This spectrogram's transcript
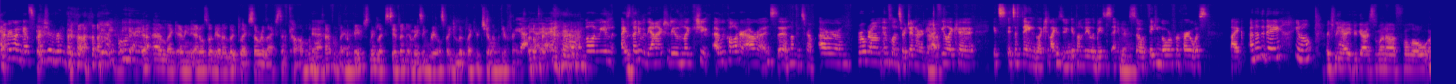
everyone gets pressure from the week before. Yeah, Yeah, and like I mean, and also Diana looked like so relaxed and calm the Yeah. whole time. I'm like, Yeah. okay, you just made like seven amazing reels, but you look like you're chilling with your friends. Yeah, yeah, yeah. well, I mean, I studied with Diana actually, and like she, uh, we call her our uh, uh, not Instagram, our um, program influencer. Generally, I feel like uh, it's it's a thing. Like she likes doing it on a daily basis anyway. Yeah. So taking over for her was like another day, you know. Actually, yeah. If you guys wanna follow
